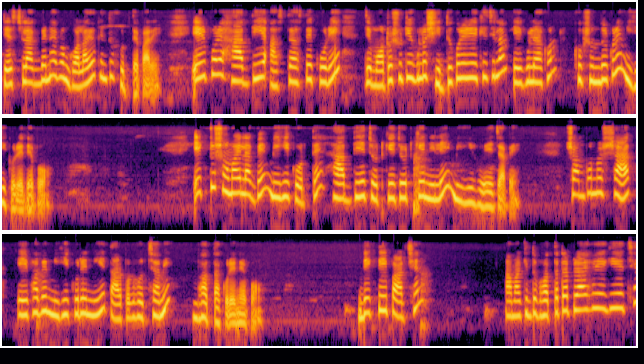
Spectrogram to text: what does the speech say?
টেস্ট লাগবে না এবং গলায়ও কিন্তু ফুটতে পারে। এরপরে হাত দিয়ে আস্তে আস্তে করে যে মটরশুঁটিগুলো সিদ্ধ করে রেখেছিলাম, এগুলো এখন খুব সুন্দর করে মিহি করে দেব। একটু সময় লাগবে মিহি করতে, হাত দিয়ে চটকে চটকে নিলেই মিহি হয়ে যাবে। সম্পূর্ণ শাক এইভাবে মিহি করে নিয়ে তারপর হচ্ছে আমি ভর্তা করে নেব। দেখতেই পারছেন আমার কিন্তু ভর্তাটা প্রায় হয়ে গিয়েছে।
